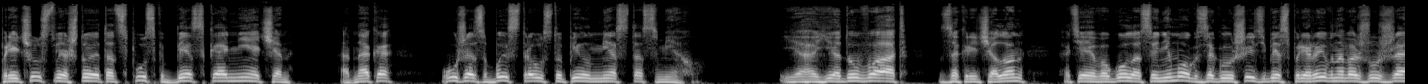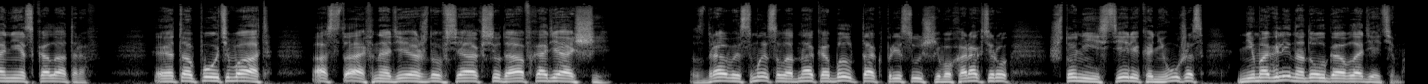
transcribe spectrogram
предчувствие, что этот спуск бесконечен, однако ужас быстро уступил место смеху. «Я еду в ад!» — закричал он, хотя его голос и не мог заглушить беспрерывного жужжания эскалаторов. «Это путь в ад! Оставь надежду всяк сюда входящий. Здравый смысл, однако, был так присущ его характеру, что ни истерика, ни ужас не могли надолго овладеть им.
